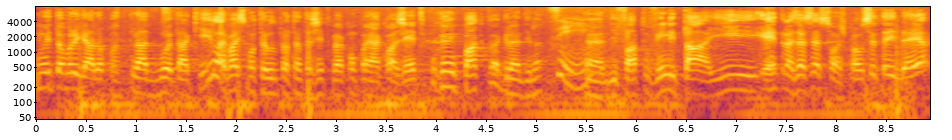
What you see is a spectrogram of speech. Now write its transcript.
Muito obrigado a oportunidade de boa estar aqui e levar esse conteúdo para tanta gente que vai acompanhar com a gente, porque o impacto é grande, né? Sim. É, de fato, o Vini está aí entre as exceções. Para você ter ideia,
